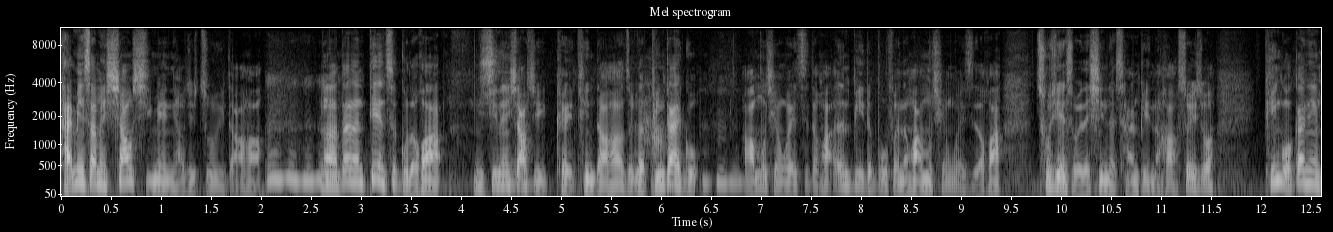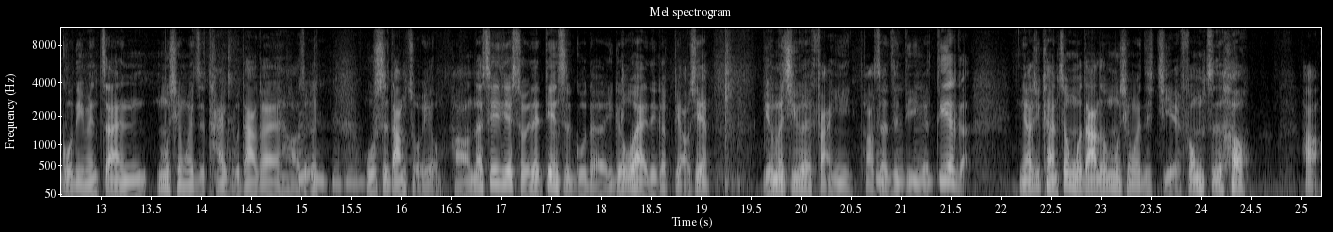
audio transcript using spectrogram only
台面上面消息面你要去注意到哈，那当然电子股的话，你今天消息可以听到啊，这个瓶盖股，好，目前为止的话，NB 的部分的话，目前为止的话，出现所谓的新的产品了哈，所以说苹果概念股里面占目前为止台股大概哈这个五十档左右，好，那这些所谓的电子股的一个未来的一个表现有没有机会反应？好，这是第一个，第二个你要去看中国大陆目前为止解封之后，好。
